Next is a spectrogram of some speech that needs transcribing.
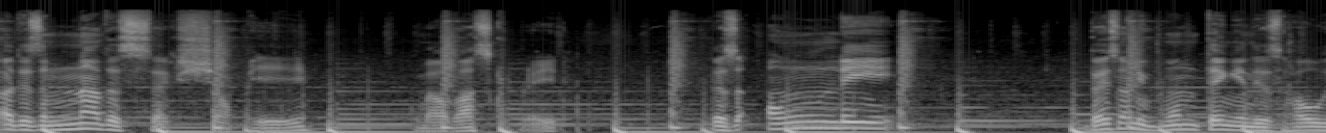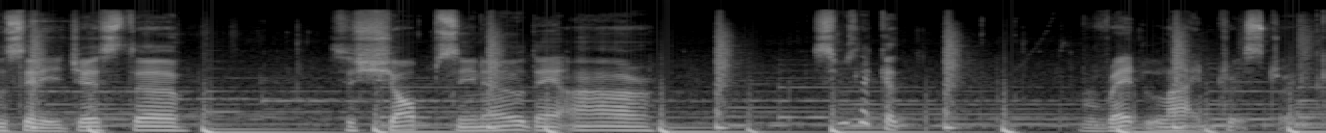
Oh, there's another sex shop here. Well, that's great. There's only... There's only one thing in this whole city, just... Uh, the shops, you know, they are seems like a red light district.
